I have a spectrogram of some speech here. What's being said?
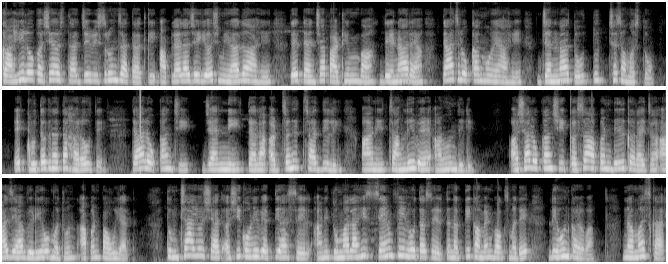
काही लोक असे असतात जे विसरून जातात की आपल्याला जे यश मिळालं आहे ते त्यांच्या पाठिंबा देणाऱ्या त्याच लोकांमुळे आहे ज्यांना तो तुच्छ समजतो. एक कृतज्ञता हरवते. त्या लोकांची ज्यांनी त्याला अडचणीत साथ दिली आणि चांगली वेळ आणून दिली. अशा लोकांशी कसं आपण डील करायचं आज या व्हिडिओमधून आपण पाहूयात. तुमच्या आयुष्यात अशी कोणी व्यक्ती असेल आणि तुम्हालाही सेम फील होत असेल तर नक्की कमेंट बॉक्समध्ये लिहून कळवा. नमस्कार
